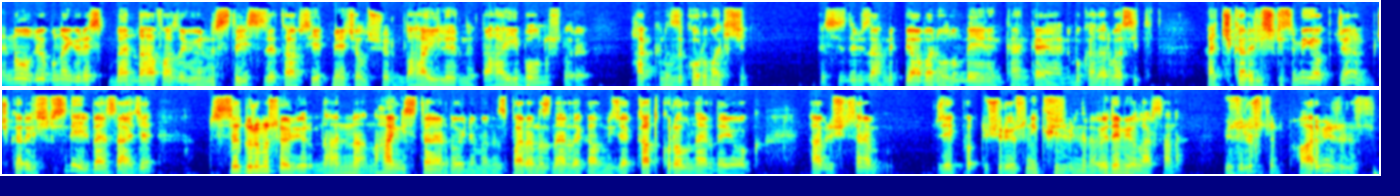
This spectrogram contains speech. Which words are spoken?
E ne oluyor? Buna göre ben daha fazla güvenilir siteyi size tavsiye etmeye çalışıyorum. Daha iyilerini, daha iyi bonusları, hakkınızı korumak için. E siz de bir zahmet bir abone olun, beğenin kanka yani. Bu kadar basit. Ha, çıkar ilişkisi mi? Yok canım. Çıkar ilişkisi değil. Ben sadece size durumu söylüyorum. Hani hangi sitelerde oynamanız, paranız nerede kalmayacak, kat kuralı nerede yok. Abi düşünsene jackpot düşürüyorsun 200 bin lira ödemiyorlar sana. Üzülürsün. Harbi üzülürsün.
